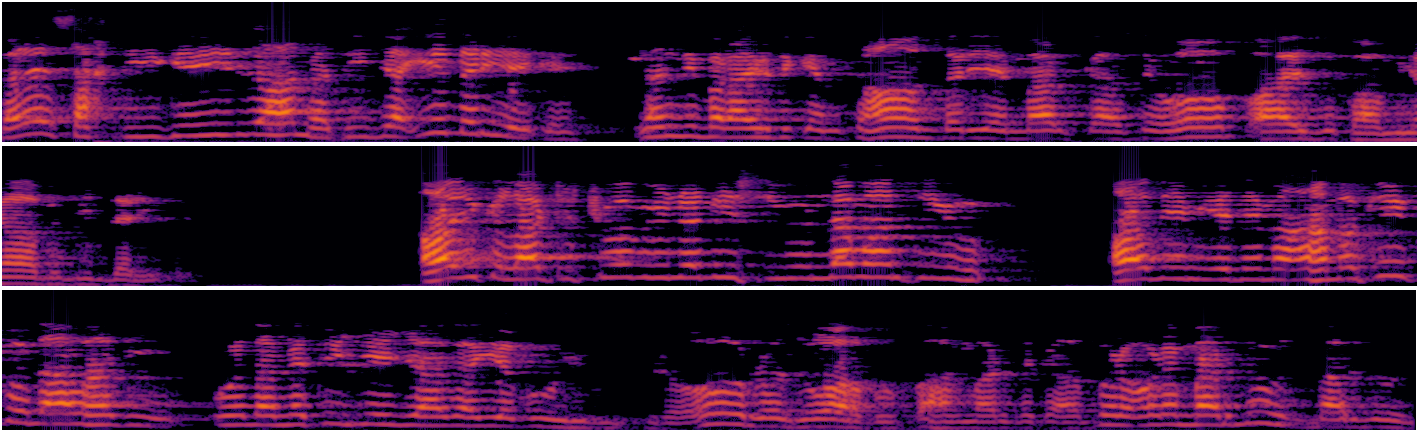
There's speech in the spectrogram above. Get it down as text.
بلے سختگیری رہا نتیجہ یہ دریئے کہ لندی برای کہ امتحان دریئے مرد کیسے ہو پائز کامیاب بھی دریئے آئی کہ لوٹ چو بھی ندی سیو نمانتی ہوں۔ آدم یہ دے احمقی کو دعوہ دی، وہ دا نتیجے جاگا یہ بوری رو رضوا بو، پہن مرد کا۔ پر اوڑے مردود مردود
